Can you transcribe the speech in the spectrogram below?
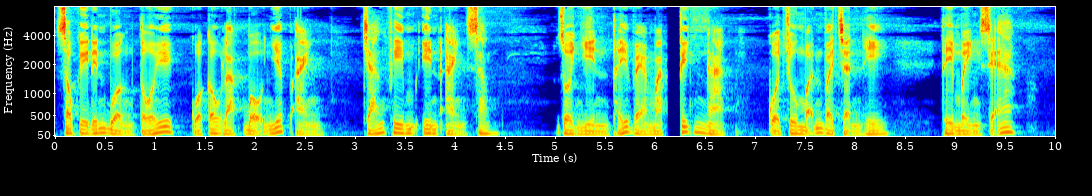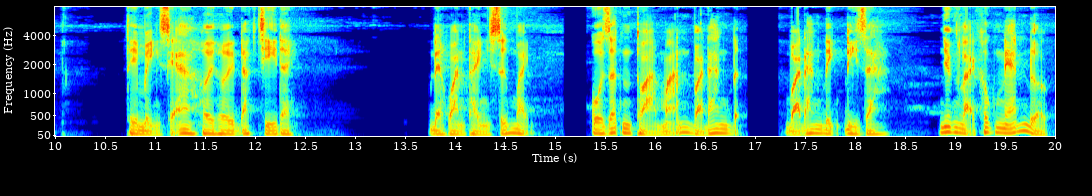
sau khi đến buồng tối của câu lạc bộ nhiếp ảnh tráng phim in ảnh xong, rồi nhìn thấy vẻ mặt kinh ngạc của Chu Mẫn và Trần Hi thì mình sẽ thì mình sẽ hơi hơi đắc chí đây. Để hoàn thành sứ mệnh, cô rất thỏa mãn và đang và đang định đi ra, nhưng lại không nén được.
